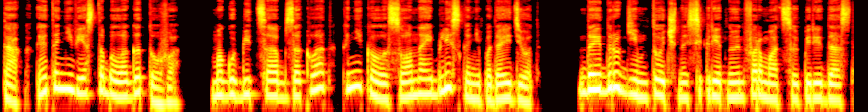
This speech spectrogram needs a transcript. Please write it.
Так, эта невеста была готова. Могу биться об заклад, к Николасу она и близко не подойдет. Да и другим точно секретную информацию передаст.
